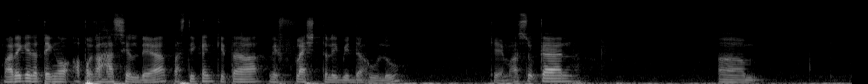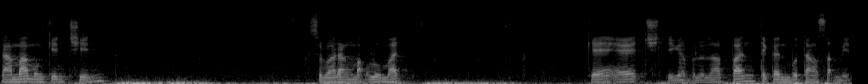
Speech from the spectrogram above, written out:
Mari kita tengok apakah hasil dia. Pastikan kita refresh terlebih dahulu. Okey, masukkan um, nama mungkin Chin. Sebarang maklumat. Okey, H38 tekan butang submit.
